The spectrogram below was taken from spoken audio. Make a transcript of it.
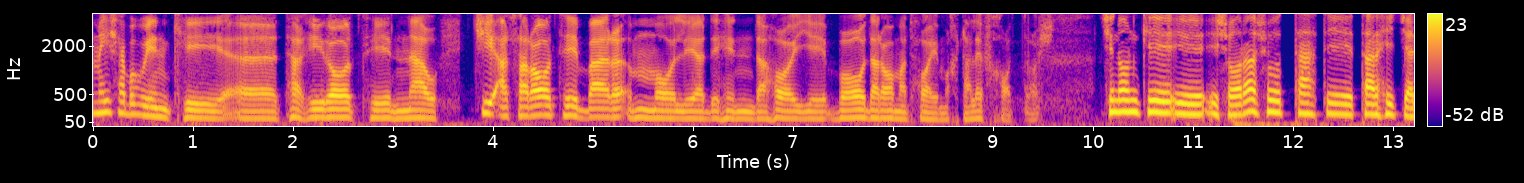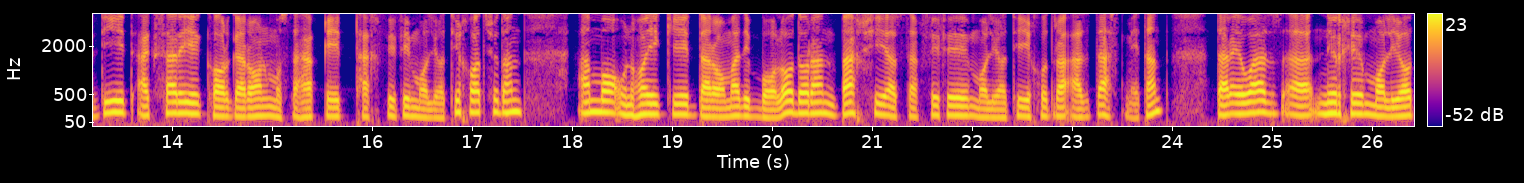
میشه بگوین که تغییرات نو چی اثرات بر مالیه دهنده های با درآمدهای مختلف خواهد داشت؟ چنان که اشاره شد تحت طرح جدید اکثر کارگران مستحق تخفیف مالیاتی خواهد شدند. اما اونهایی که درآمد بالا دارند بخشی از تخفیف مالیاتی خود را از دست میتند در عوض نرخ مالیات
